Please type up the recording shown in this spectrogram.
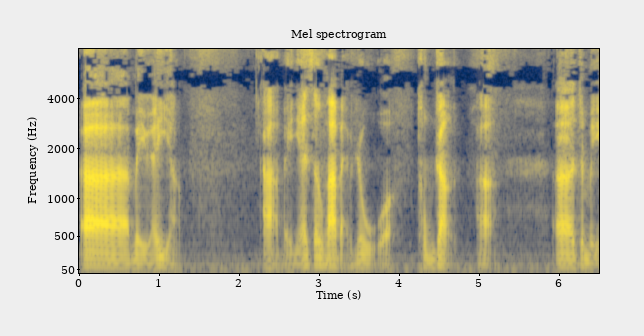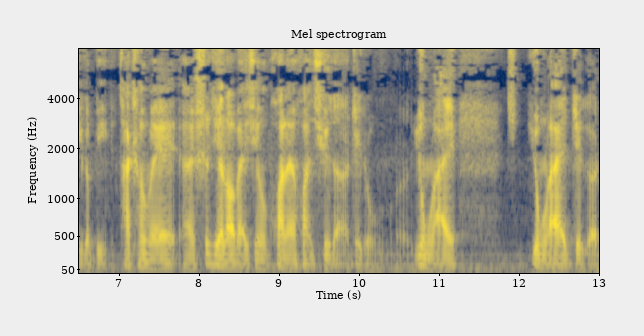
呃美元一样啊，每年增发百分之五，通胀啊，呃这么一个币，它成为呃世界老百姓换来换去的这种用来用来这个。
